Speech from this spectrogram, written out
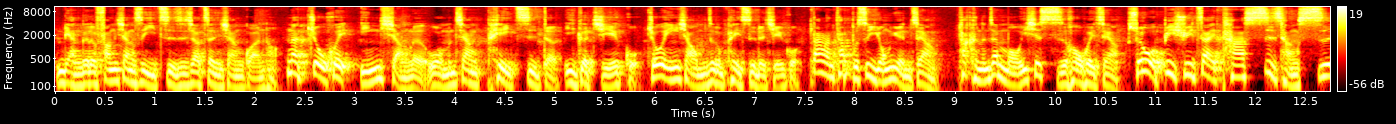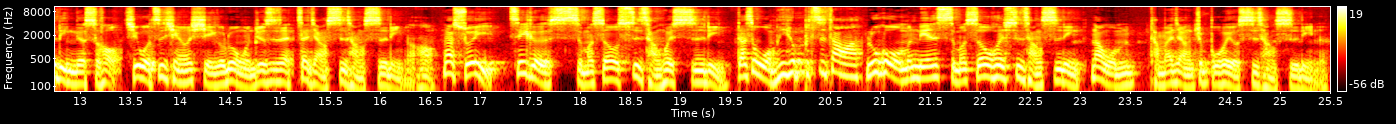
两个的方向是一致，这叫正相关哦。那就会影响了我们这样配置的一个结果，就会影响我们这个配置的结果。当然，它不是永远这样，它可能在某一些时候会这样。所以我必须在它市场失灵的时候，其实我之前有写一个论文，就是在在讲市场失灵了哈。那所以这个。什么时候市场会失但是我们又不知道啊。如果我们连什么时候会市场失灵，那我们坦白讲就不会有市场失灵了。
